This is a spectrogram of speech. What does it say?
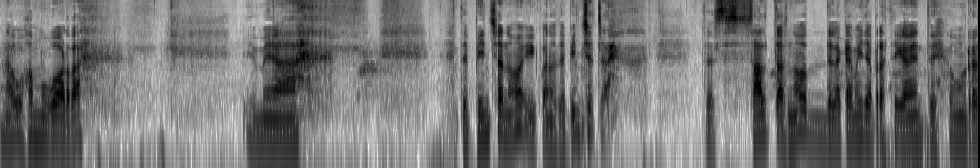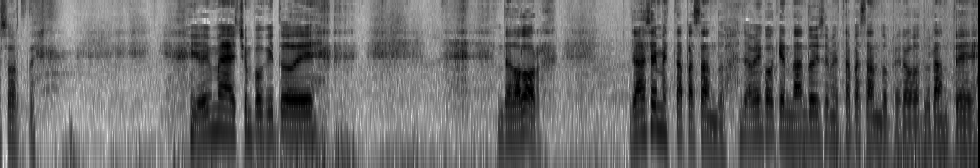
una aguja muy gorda y me ha te pincha, ¿no? Y cuando te pincha, cha, saltas ¿no? de la camilla prácticamente como un resorte. Y hoy me ha hecho un poquito de, de dolor. Ya se me está pasando, ya vengo aquí andando y se me está pasando, pero durante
